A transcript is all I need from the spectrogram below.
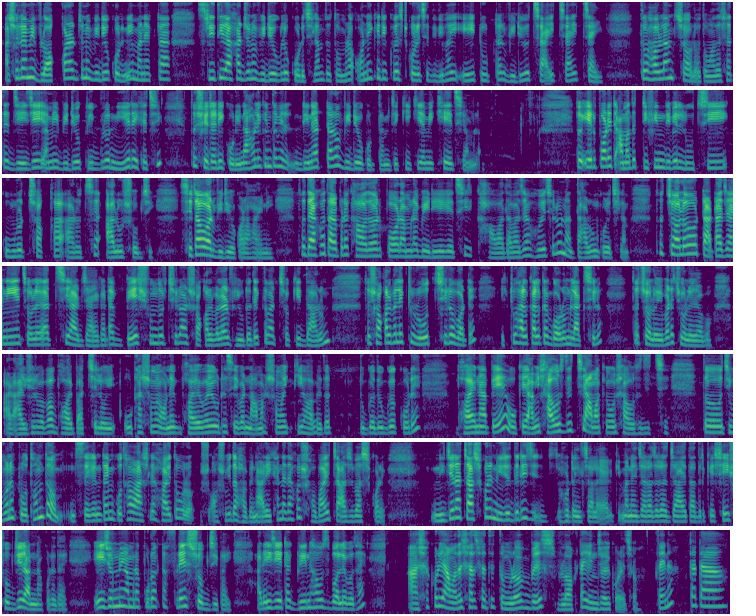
আসলে আমি ব্লগ করার জন্য ভিডিও করিনি মানে একটা স্মৃতি রাখার জন্য ভিডিওগুলো করেছিলাম। তো তোমরা অনেকে রিকোয়েস্ট করেছে দিদিভাই এই ট্যুরটার ভিডিও চাই চাই চাই। তো ভাবলাম, চলো, তোমাদের সাথে যেই যেই আমি ভিডিও ক্লিপগুলো নিয়ে রেখেছি, তো সেটারই করি। না হলে কিন্তু আমি ডিনারটারও ভিডিও করতাম যে কী কী আমি খেয়েছি আমরা। তো এরপরে আমাদের টিফিন দিবে লুচি, কুমড়োর ছক্কা আর হচ্ছে আলুর সবজি। সেটাও আর ভিডিও করা হয়নি। তো দেখো তারপরে খাওয়া দাওয়ার পর আমরা বেরিয়ে গেছি। খাওয়া দাওয়া যা হয়েছিল না দারুণ করেছিলাম। তো চলো টাটা জানিয়ে চলে যাচ্ছি আর জায়গাটা বেশ সুন্দর ছিল আর সকালবেলার ভিউটা দেখতে পাচ্ছ কি দারুণ। তো সকালবেলা একটু রোদ ছিল বটে, একটু হালকা হালকা গরম লাগছিল। তো চলো এবারে চলে যাব। আর আয়ুষের বাবা ভয় পাচ্ছিল, ওই ওঠার সময় অনেক ভয়ে ভয়ে উঠেছে, এবার নামার সময় কি হবে? তো দুগ্গা দুগ্গা করে ভয় না পেয়ে ওকে আমি সাহস দিচ্ছি, আমাকে ও সাহস দিচ্ছে। তো জীবনে প্রথম তো সেকেন্ড টাইম কোথাও আসলে হয়তো ওর অসুবিধা হবে না। আর এখানে দেখো সবাই চাষবাস করে। নিজেরা চাষ করে নিজেদেরই হোটেল চালায় আর কি। মানে যারা যারা যায় তাদেরকে সেই সবজি রান্না করে দেয়। এই জন্যই আমরা পুরো একটা ফ্রেশ সবজি পাই। আর এই যে এটা গ্রিন হাউস বলে বোধ আশা করি আমাদের সাথে সাথে তোমরাও বেশ ব্লগটা এনজয় করেছ। তাই না? টাটা!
